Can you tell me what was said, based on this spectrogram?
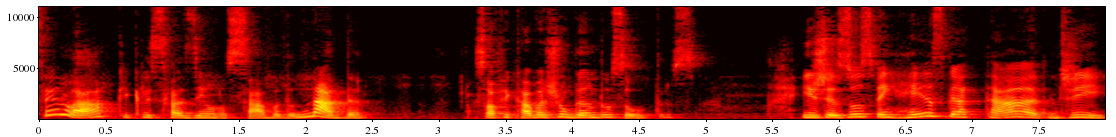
sei lá, o que, que eles faziam no sábado? Nada. Só ficava julgando os outros. E Jesus vem resgatar de,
